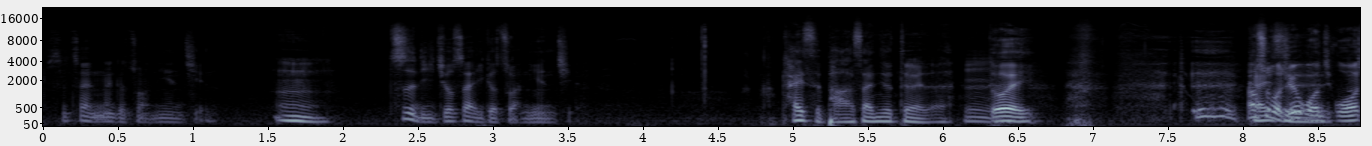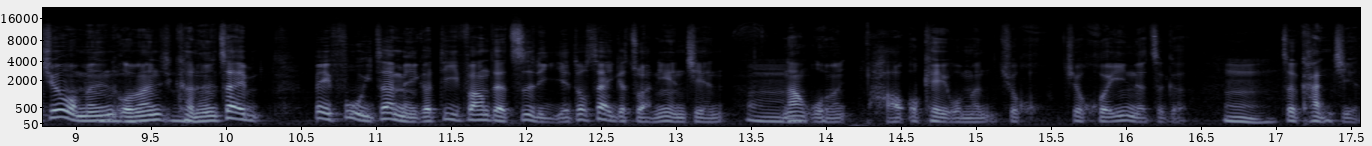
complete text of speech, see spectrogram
是在那个转念间。嗯，治理就在一个转念间，开始爬山就对了。嗯，对。但是我觉得我，我我觉得我们我们可能在被赋予在每个地方的治理，也都在一个转念间。嗯，那我们好，OK，我们就就回应了这个，嗯，这看见，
